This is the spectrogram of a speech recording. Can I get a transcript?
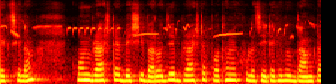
দেখছিলাম। কোন ব্রাশটা বেশি ভালো? যে ব্রাশটা প্রথমে খুলেছে, এটা কিন্তু দামটা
